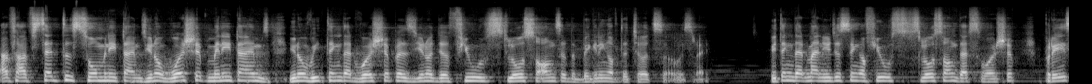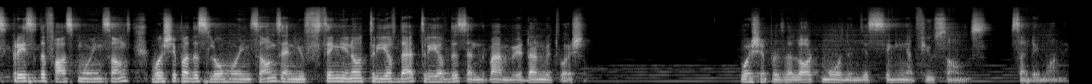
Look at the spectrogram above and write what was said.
I've, I've said this so many times. You know, worship many times, you know, we think that worship is, you know, the few slow songs at the beginning of the church service, right? We think that, man, you just sing a few slow songs, that's worship. Praise, praise is the fast moving songs. Worship are the slow moving songs. And you sing, you know, three of that, three of this, and bam, we're done with worship. Worship is a lot more than just singing a few songs Sunday morning.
